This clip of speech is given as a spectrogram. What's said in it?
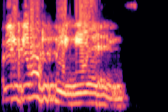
Welcome to PVR news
